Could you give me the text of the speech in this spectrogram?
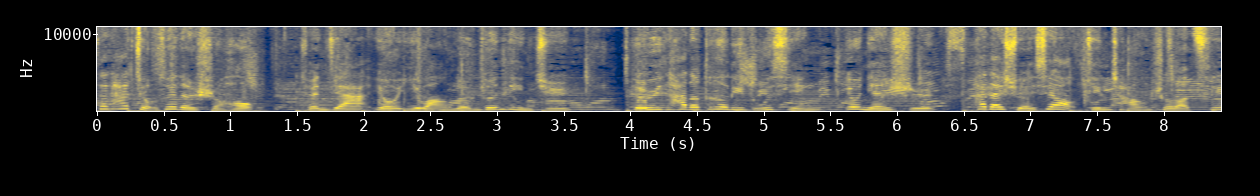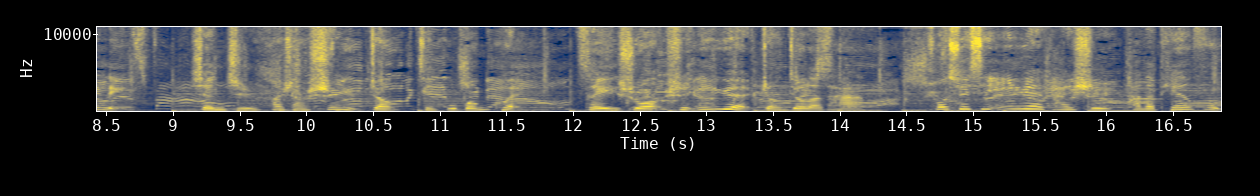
在他九岁的时候，全家又移往伦敦定居。由于他的特立独行，幼年时他在学校经常受到欺凌，甚至患上失语症，近乎崩溃。可以说是音乐拯救了他。从学习音乐开始，他的天赋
